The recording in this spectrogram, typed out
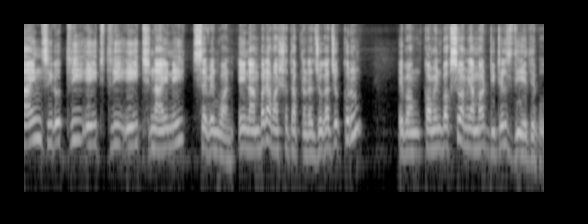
Nine zero three eight three eight nine eight seven one. এই নাম্বারে আমার সাথে আপনারা যোগাযোগ করুন এবং কমেন্ট বক্সেও আমি আমার ডিটেলস দিয়ে দেবো।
